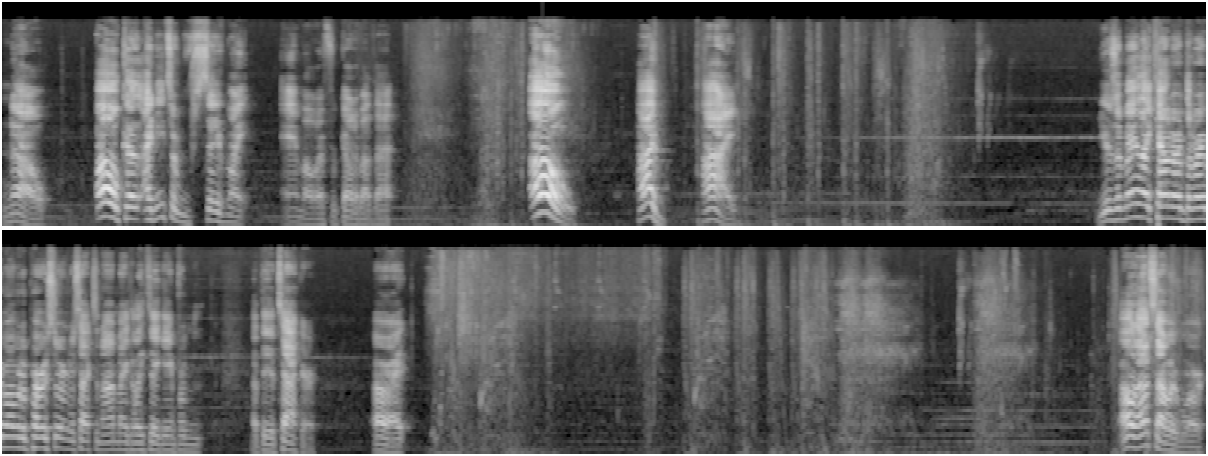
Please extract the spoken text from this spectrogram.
No. Oh, because I need to save my ammo. I forgot about that. Oh! Hi. Hi. Use a melee counter at the very moment of parry certain attacks and automatically take aim from at the attacker. Alright. Oh, that's how it work.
